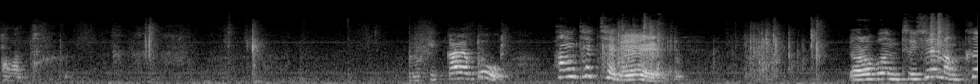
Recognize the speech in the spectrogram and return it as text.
아 맞다. 이렇게 깔고 황태채를 여러분 드실 만큼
